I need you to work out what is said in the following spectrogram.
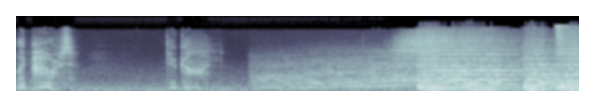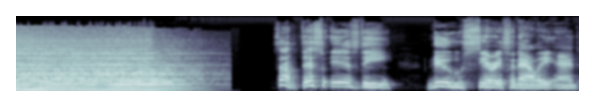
My powers. They're gone. So, this is the new series finale, and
